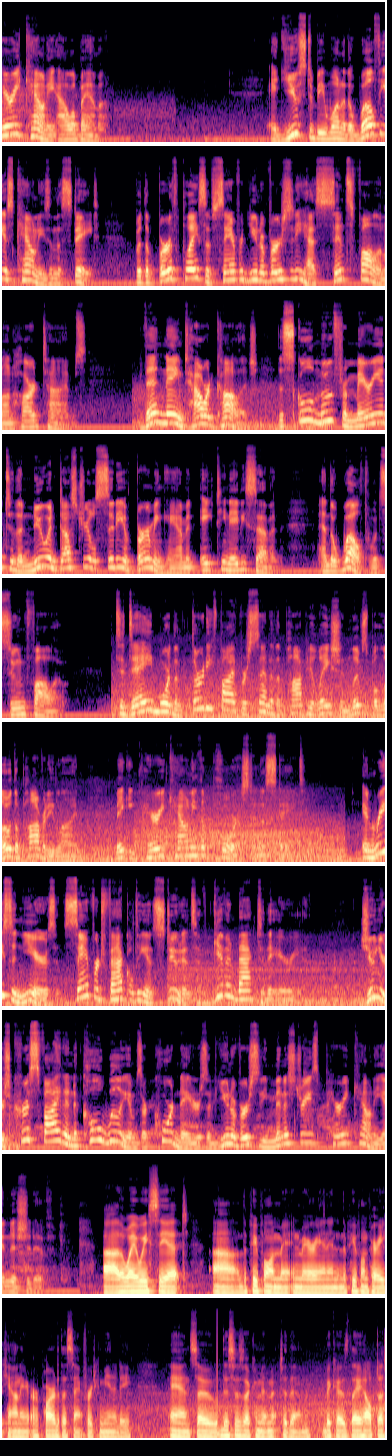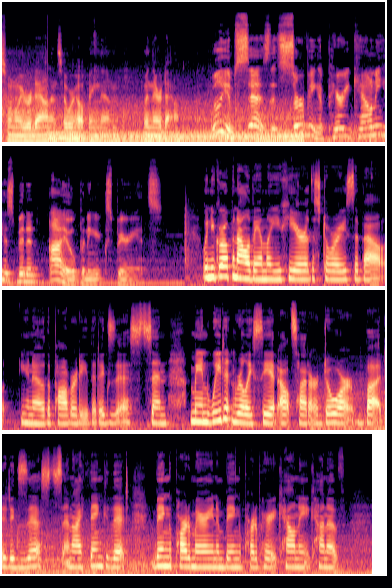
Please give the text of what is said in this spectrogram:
Perry County, Alabama. It used to be one of the wealthiest counties in the state, but the birthplace of Samford University has since fallen on hard times. Then named Howard College, the school moved from Marion to the new industrial city of Birmingham in 1887, and the wealth would soon follow. Today, more than 35% of the population lives below the poverty line, making Perry County the poorest in the state. In recent years, Samford faculty and students have given back to the area. Juniors Chris Veit and Nicole Williams are coordinators of University Ministries Perry County Initiative. Uh, the way we see it, uh, the people in, Ma in, Marion and the people in Perry County are part of the Samford community. And so this is a commitment to them because they helped us when we were down, and so we're helping them when they're down. Williams says that serving a Perry County has been an eye opening experience when you grow up in Alabama, you hear the stories about, you know, the poverty that exists. And I mean, we didn't really see it outside our door, but it exists. And I think that being a part of Marion and being a part of Perry County kind of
